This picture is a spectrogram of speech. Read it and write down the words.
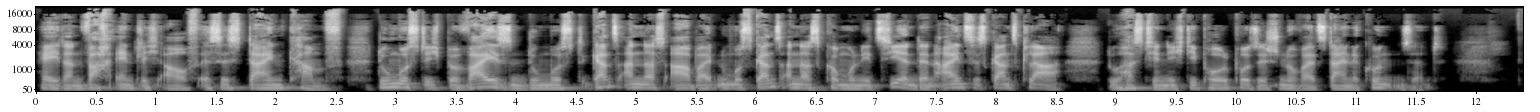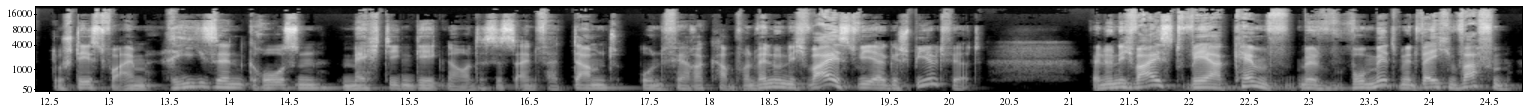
hey, dann wach endlich auf. Es ist dein Kampf. Du musst dich beweisen. Du musst ganz anders arbeiten. Du musst ganz anders kommunizieren. Denn eins ist ganz klar. Du hast hier nicht die Pole Position, nur weil es deine Kunden sind. Du stehst vor einem riesengroßen, mächtigen Gegner und es ist ein verdammt unfairer Kampf. Und wenn du nicht weißt, wie er gespielt wird, wenn du nicht weißt, wer kämpft, mit, womit, mit welchen Waffen,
